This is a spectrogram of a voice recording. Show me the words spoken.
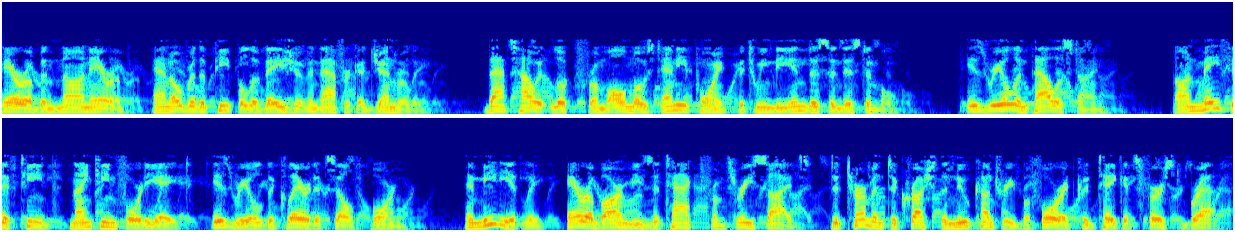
Arab and non-Arab, and over the people of Asia and Africa generally. That's how it looked from almost any point between the Indus and Istanbul. Israel and Palestine, on May 15, 1948, Israel declared itself born. Immediately, Arab armies attacked from three sides, determined to crush the new country before it could take its first breath.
